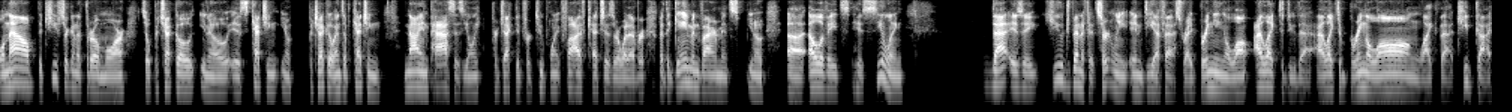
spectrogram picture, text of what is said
Well, now the Chiefs are going to throw more, so Pacheco, you know, is catching, you know, Pacheco ends up catching nine passes. He only projected for 2.5 catches or whatever, but the game environments, you know, uh, elevates his ceiling that is a huge benefit certainly in dfs right? Bringing along i like to do that. I like to bring along like that cheap guy.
